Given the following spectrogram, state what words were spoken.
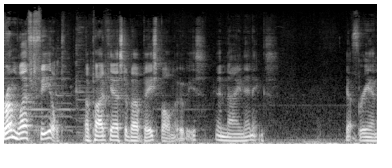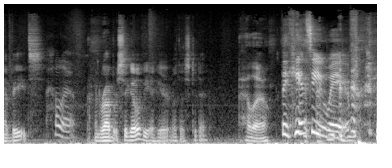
From Left Field, a podcast about baseball movies in nine innings. Got Brianna Beats Hello. and Robert Segovia here with us today. Hello. They can't see you wave.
